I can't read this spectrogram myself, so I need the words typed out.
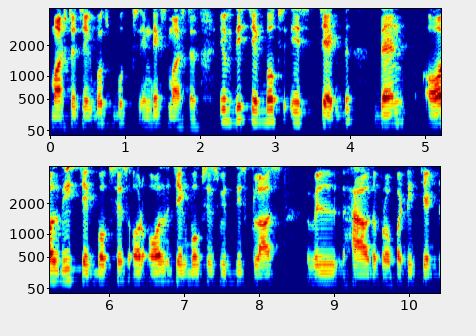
master checkbox books index master. If this checkbox is checked then all these checkboxes or all the checkboxes with this class will have the property checked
